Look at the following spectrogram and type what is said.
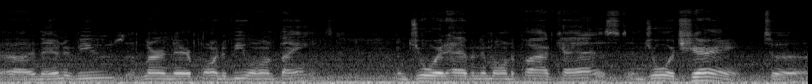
uh, in the interviews. I learned their point of view on things. Enjoyed having them on the podcast. Enjoyed sharing to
